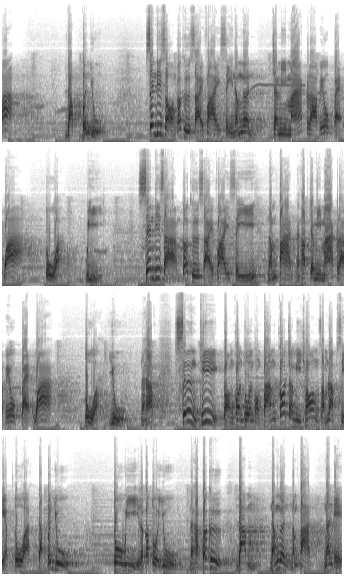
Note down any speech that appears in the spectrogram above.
ว่าดับเบิลยูเส้นที่ 2 ก็คือสายไฟสีน้ำเงิน จะมีมาร์กลาเบลแปะว่าตัว V เส้นที่ 3 ก็คือสายไฟสีน้ำตาลนะครับ จะมีมาร์กลาเบลแปะว่าตัว U นะครับ ซึ่งที่กล่องคอนโทรลของปั๊มก็จะมีช่องสำหรับเสียบตัว W ตัว V แล้วก็ตัว U นะครับ ก็คือดำน้ำเงินน้ำตาลนั่นเอง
